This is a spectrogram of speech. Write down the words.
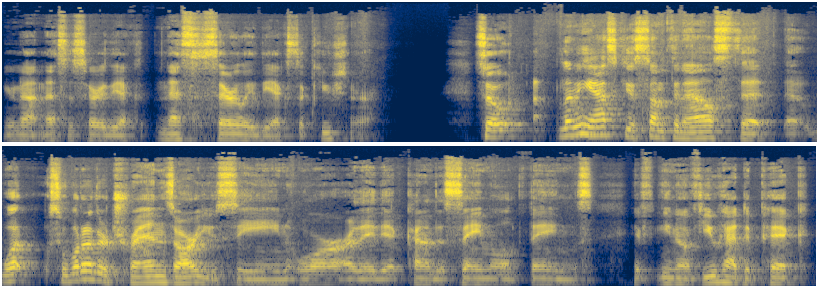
You're not necessarily the ex- necessarily the executioner. So let me ask you something else. That uh, what so what other trends are you seeing, or are they the, kind of the same old things? If you know, if you had to pick,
